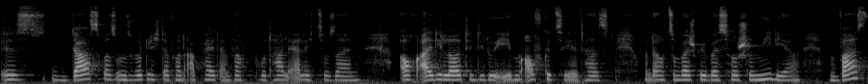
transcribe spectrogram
ist das, was uns wirklich davon abhält, einfach brutal ehrlich zu sein? Auch all die Leute, die du eben aufgezählt hast und auch zum Beispiel bei Social Media. Was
